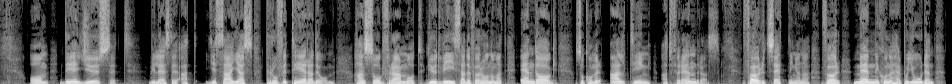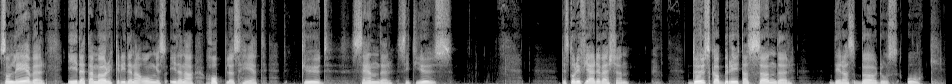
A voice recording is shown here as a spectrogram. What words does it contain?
om det ljuset vi läste att Jesajas profeterade om. Han såg framåt. Gud visade för honom att en dag så kommer allting att förändras. Förutsättningarna för människorna här på jorden som lever i detta mörker, i denna ångest, i denna hopplöshet. Gud sänder sitt ljus. Det står i fjärde versen Du ska bryta sönder deras bördos ok,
